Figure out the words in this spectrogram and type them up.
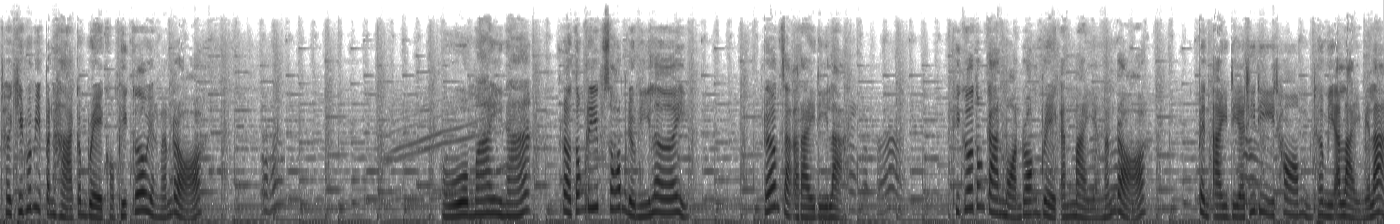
เธอคิดว่ามีปัญหากับเบรกของพิกเกิลอย่างนั้นหรอ โอ้ไม่นะ เราต้องรีบซ่อมเดี๋ยวนี้เลย เริ่มจากอะไรดีล่ะ พิกเกิลต้องการหมอนรองเบรกอันใหม่อย่างนั้นหรอ เป็นไอเดียที่ดีทอม เธอมีอะไหล่ไหมล่ะ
